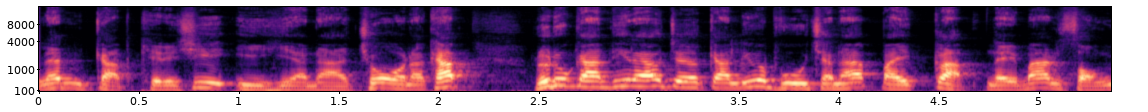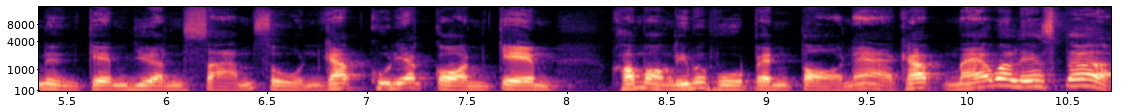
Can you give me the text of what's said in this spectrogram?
เล่นกับเคเดชิอีเฮียนาโชนะครับฤดูกาลที่แล้วเจอกันลิเวอร์พูลชนะไปกลับในบ้าน 2-1 เกมเยือน 3-0 ครับคู่นี้ก่อนเกมเขามองลิเวอร์พูลเป็นต่อแน่ครับแม้ว่าเลสเตอร์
